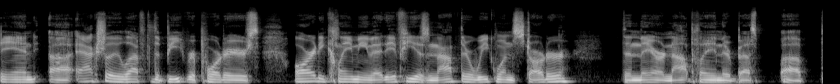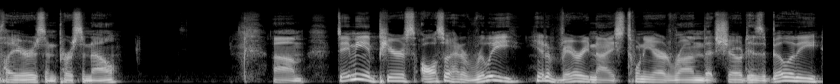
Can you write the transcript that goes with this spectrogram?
and uh, actually left the beat reporters already claiming that if he is not their week one starter, then they are not playing their best uh, players and personnel. Um, Dameon Pierce also had a really hit a very nice 20 yard run that showed his ability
